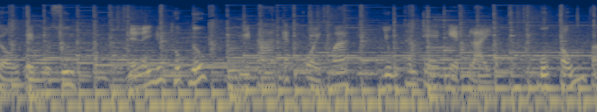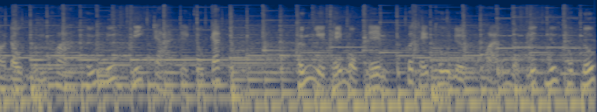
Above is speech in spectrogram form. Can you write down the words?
rộ về mùa xuân. Để lấy nước thốt nốt, người ta cắt vòi hoa, dùng thanh tre kẹp lại, buộc ống vào đầu thuận hoa hứng nước tiết ra từ chỗ cắt. Hứng như thế một đêm có thể thu được khoảng một lít nước thốt nốt.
